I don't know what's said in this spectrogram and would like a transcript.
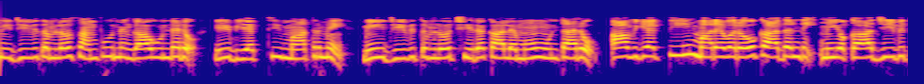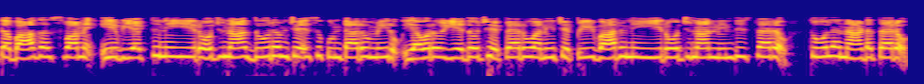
మీ జీవితంలో సంపూర్ణంగా ఉండరు. ఈ వ్యక్తి మాత్రమే మీ జీవితంలో చిరకాలము ఉంటారు. ఆ వ్యక్తి మరెవరో కాదండి. మీ యొక్క జీవిత భాగస్వామి. ఈ వ్యక్తిని ఈ రోజున దూరం చేసుకుంటారు మీరు. ఎవరో ఏదో చెప్పారు అని చెప్పి వారిని ఈ రోజున నిందిస్తారు. తూలనాడతారో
